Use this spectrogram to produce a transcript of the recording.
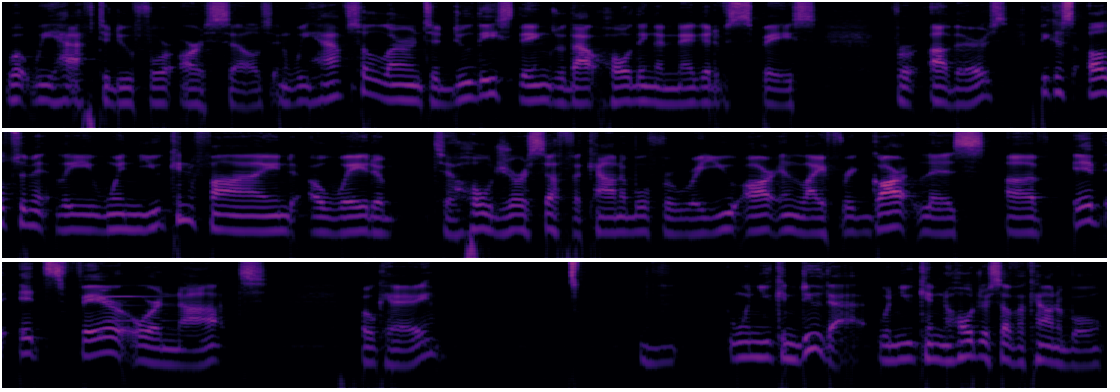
what we have to do for ourselves, and we have to learn to do these things without holding a negative space for others because ultimately when you can find a way to to hold yourself accountable for where you are in life regardless of if it's fair or not okay th- when you can do that when you can hold yourself accountable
